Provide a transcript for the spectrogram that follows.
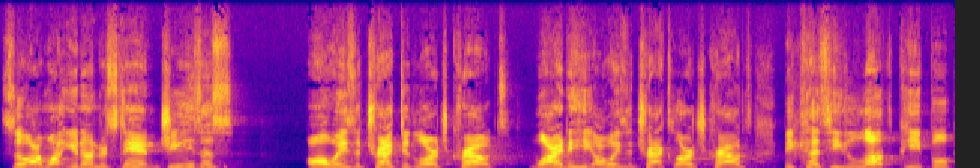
So I want you to understand, Jesus always attracted large crowds. Why did he always attract large crowds? Because he loved people,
